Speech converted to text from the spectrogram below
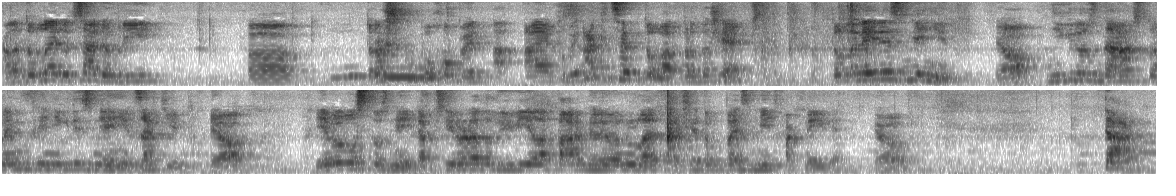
Ale tohle je docela dobrý uh, trošku pochopit a, a jakoby akceptovat, protože tohle nejde změnit. Jo? Nikdo z nás to nemůže nikdy změnit, zatím. Jo? Je blbost to změnit. Ta příroda to vyvíjela pár milionů let, takže to úplně změnit fakt nejde. Jo? Tak.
